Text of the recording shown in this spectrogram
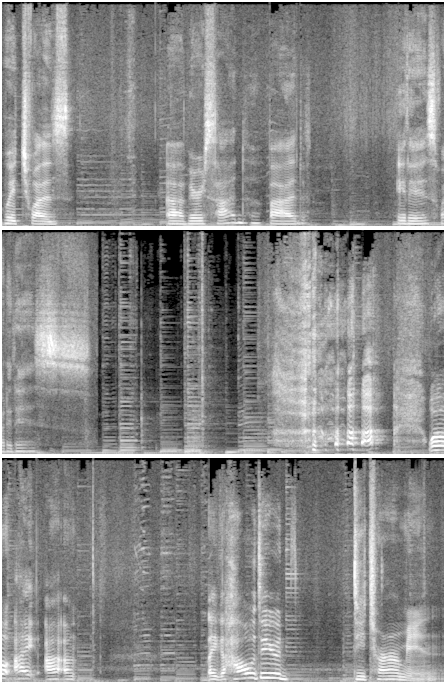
which was uh, very sad, but it is what it is. Well, I, I um, like how do you determine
